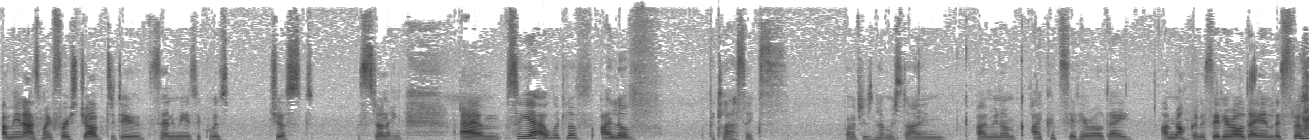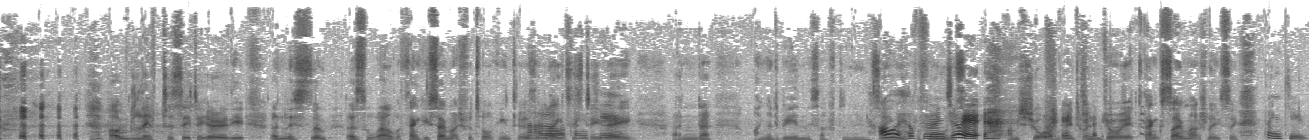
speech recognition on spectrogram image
I mean, as my first job to do the sound of music was just stunning. Um, so yeah, I would love. I love the classics, Rodgers and Hammerstein. I mean, I'm, I could sit here all day. I'm not going to sit here all day and list them. I would live to sit here with you and list them as well. But thank you so much for talking to us at at Latest thank TV. you. And uh, I'm going to be in this afternoon. oh, I hope you enjoy it. I'm sure I'm going to enjoy it. Thanks so much, Lucy. Thank you.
